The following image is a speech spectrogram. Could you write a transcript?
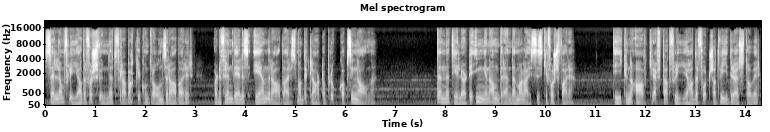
Selv om flyet hadde forsvunnet fra bakkekontrollens radarer, var det fremdeles én radar som hadde klart å plukke opp signalene. Denne tilhørte ingen andre enn det malaysiske forsvaret. De kunne avkrefte at flyet hadde fortsatt videre østover.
